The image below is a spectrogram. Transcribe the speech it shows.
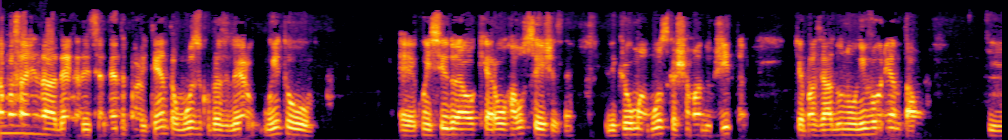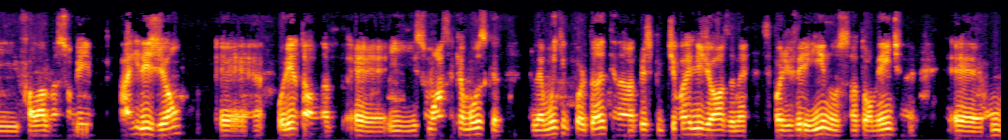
Na passagem da década de 70 para 80, um músico brasileiro muito é, conhecido é o que era o Raul Seixas, né? Ele criou uma música chamada Gita, que é baseado no livro oriental, que falava sobre a religião é, oriental, né? é, e isso mostra que a música é muito importante na perspectiva religiosa, né? Você pode ver hinos atualmente, né? É, um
